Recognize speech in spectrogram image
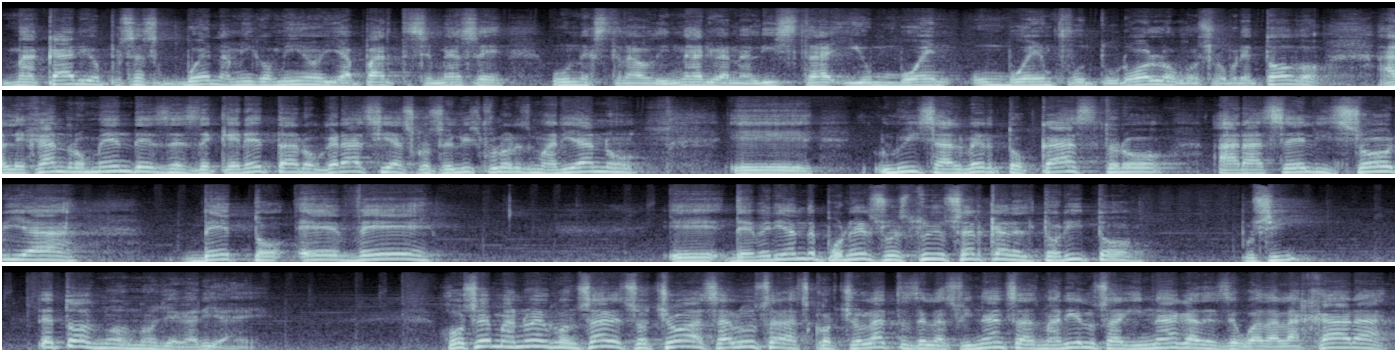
Macario, pues es buen amigo mío y aparte se me hace un extraordinario analista y un buen, un buen futurólogo, sobre todo. Alejandro Méndez desde Querétaro, gracias. José Luis Flores Mariano, eh, Luis Alberto Castro, Araceli Soria, Beto EV. Eh, deberían de poner su estudio cerca del Torito. Pues sí, de todos modos no llegaría, ¿eh? José Manuel González Ochoa, saludos a las corcholatas de las finanzas. Marielos Aguinaga desde Guadalajara.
